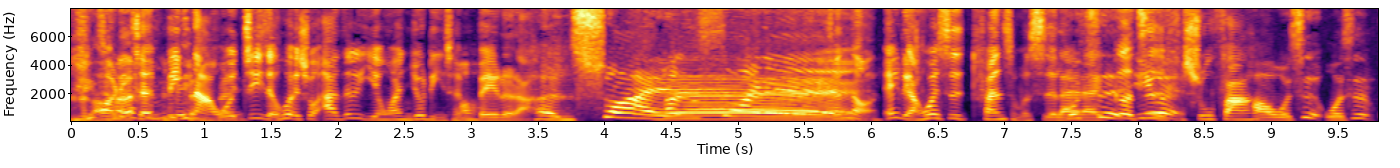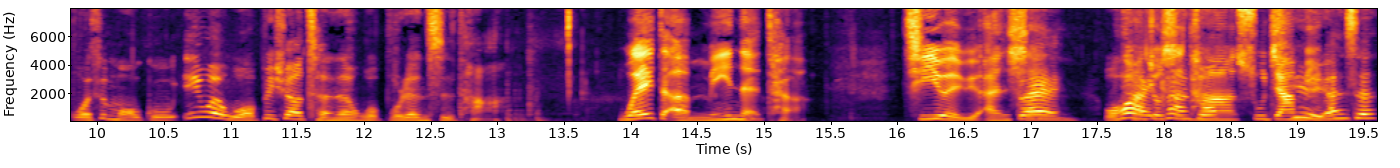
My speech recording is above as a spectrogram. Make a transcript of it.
哦，里程碑呐！我记者会说啊，这个演完你就里程碑了啦，很帅，很帅嘞，真的。哎，两位是发生什么事？来来，各自抒发。好，我是我是我是蘑菇，因为我必须要承认我不认识他。Wait a minute，七月与安生，我后来就是他苏嘉明。七月与安生，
